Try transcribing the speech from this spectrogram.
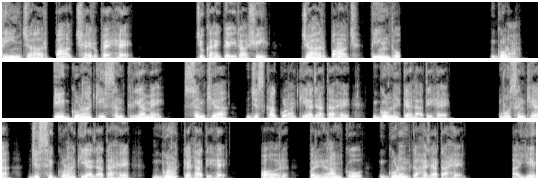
तीन चार पाँच छह रुपए है। चुकाई गई राशि चार पाँच तीन दो। गुणा। एक गुणा की संक्रिया में संख्या जिसका गुणा किया जाता है, गुण कहलाती है। वो संख्या जिससे गुणा किया जाता है, गुणक कहलाती है और परिणाम को गुणन कहा जाता है। आइए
